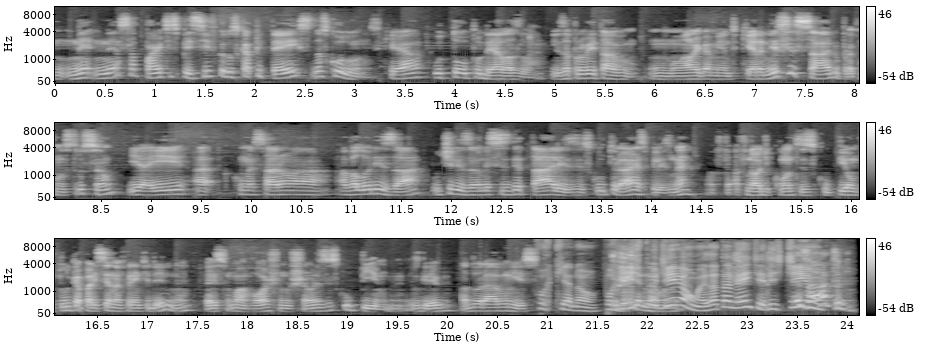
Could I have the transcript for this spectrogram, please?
nessa parte específica dos capitéis das colunas, que é o topo delas lá. Eles aproveitavam um alargamento que era necessário para a construção, e aí a, começaram a, a, valorizar utilizando esses detalhes esculturais, porque eles, né, afinal de contas, esculpiam tudo que aparecia na frente dele, né? Parece uma rocha no chão, eles esculpiam, né? Os gregos adoravam isso. Por que não? Porque Por que eles não, podiam, né? exatamente. Eles tinham, Exato.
